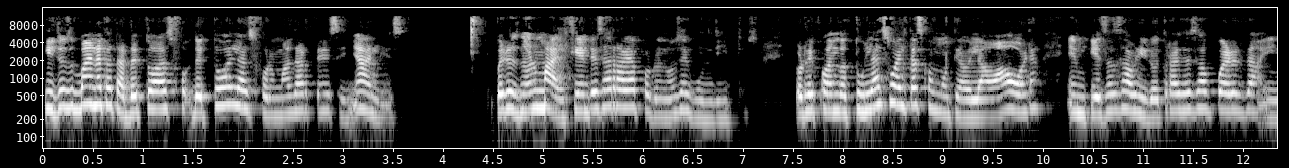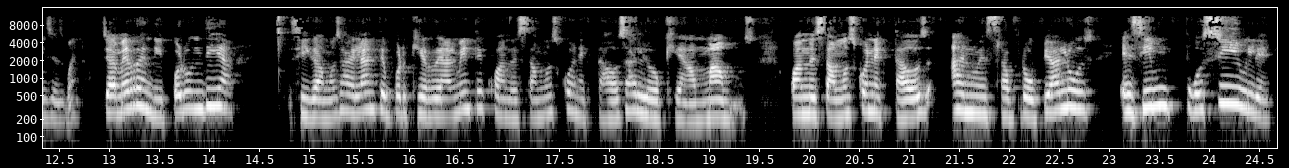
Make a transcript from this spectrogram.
Y ellos van a tratar de todas, de todas las formas darte señales. Pero es normal, siente esa rabia por unos segunditos. Porque cuando tú la sueltas, como te hablaba ahora, empiezas a abrir otra vez esa puerta y dices, bueno, ya me rendí por un día, sigamos adelante, porque realmente cuando estamos conectados a lo que amamos, cuando estamos conectados a nuestra propia luz, es imposible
